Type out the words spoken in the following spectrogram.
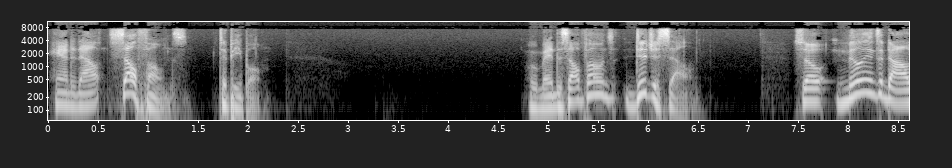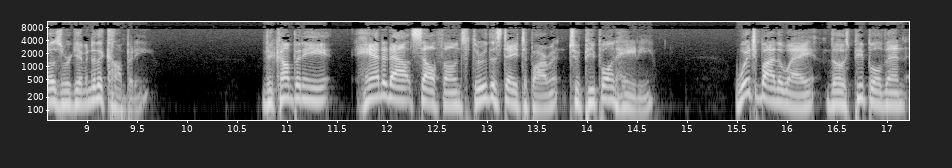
handed out cell phones to people. Who made the cell phones? Digicel. So millions of dollars were given to the company. The company handed out cell phones through the State Department to people in Haiti, which, by the way, those people then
